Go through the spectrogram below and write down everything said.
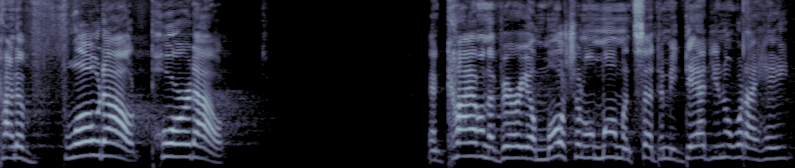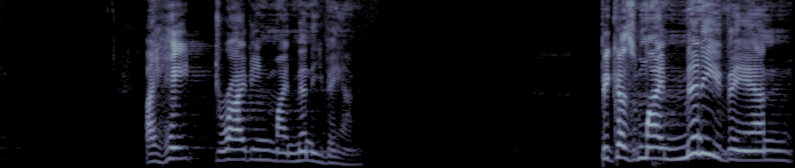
kind of flowed out, poured out. And Kyle, in a very emotional moment, said to me, Dad, you know what I hate? I hate driving my minivan. Because my minivan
